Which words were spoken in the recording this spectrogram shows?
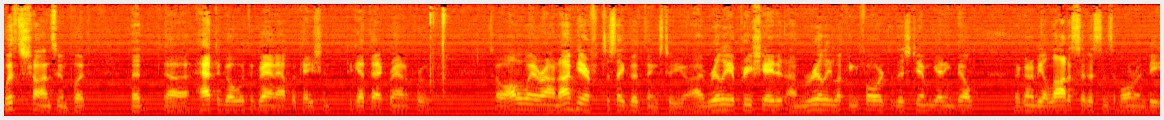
with Sean's input that uh, had to go with the grant application to get that grant approved. So all the way around, I'm here to say good things to you. I really appreciate it. I'm really looking forward to this gym getting built. There are going to be a lot of citizens of Ormond Beach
